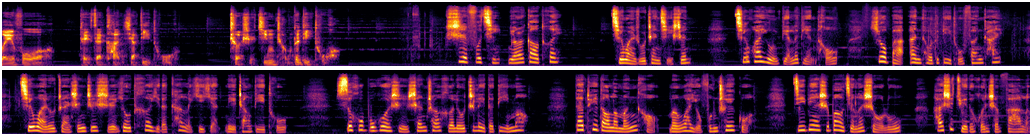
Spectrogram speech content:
为父。得再看一下地图，这是京城的地图。是父亲，女儿告退。秦婉如站起身，秦怀勇点了点头，又把案头的地图翻开。秦婉如转身之时，又特意的看了一眼那张地图，似乎不过是山川河流之类的地貌。待退到了门口，门外有风吹过，即便是抱紧了手炉，还是觉得浑身发冷。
